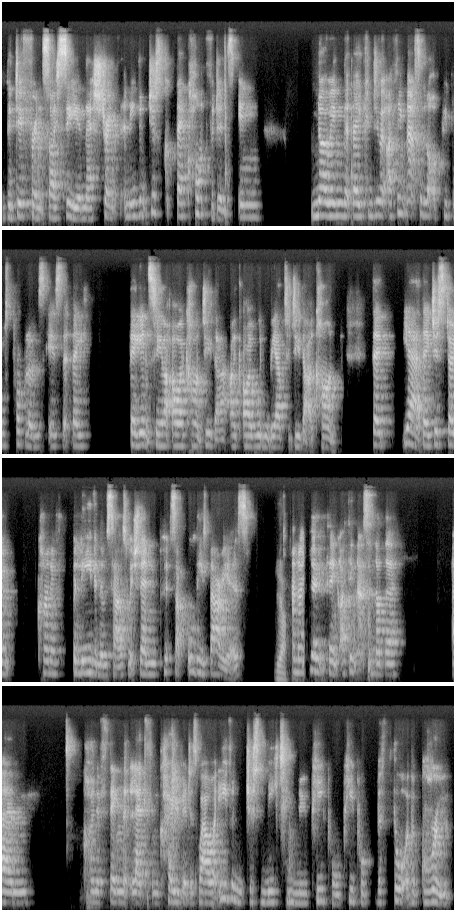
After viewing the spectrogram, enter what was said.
the difference I see in their strength and even just their confidence in knowing that they can do it. I think that's a lot of people's problems is that they they instantly like, oh, I can't do that. I, I wouldn't be able to do that. I can't. They yeah, they just don't kind of believe in themselves, which then puts up all these barriers. Yeah. And I don't think I think that's another um kind of thing that led from COVID as well, or even just meeting new people, people the thought of a group,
